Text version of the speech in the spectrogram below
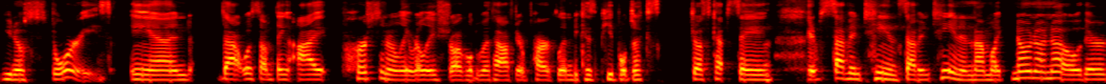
you know, stories. And that was something I personally really struggled with after Parkland because people just just kept saying you know, 17 17 and i'm like no no no they're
